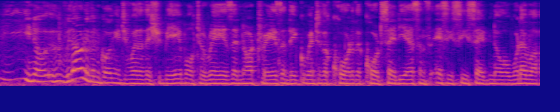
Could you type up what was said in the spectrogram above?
you know, without even going into whether they should be able to raise and not raise, and they went to the court, the court said yes, and SEC said no, whatever.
